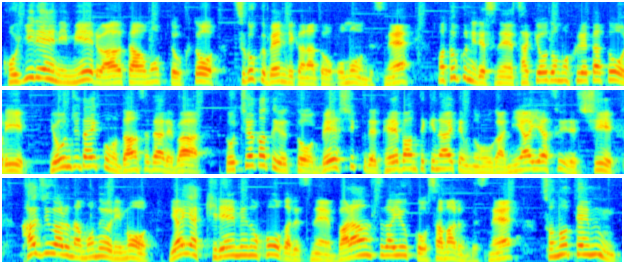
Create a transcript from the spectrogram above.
小綺麗に見えるアウターを持っておくと、すごく便利かなと思うんですね。まあ、特にですね、先ほども触れた通り、40代以降の男性であれば、どちらかというと、ベーシックで定番的なアイテムの方が似合いやすいですし、カジュアルなものよりも、やや綺麗めの方がですね、バランスがよく収まるんですね。その点、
